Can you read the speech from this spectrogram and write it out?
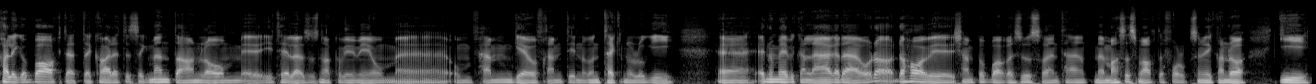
hva ligger bak dette, hva dette segmentet handler om. Eh, I tillegg så snakker vi mye om, eh, om 5G og fremtiden rundt teknologi. Eh, er det noe mer vi kan lære der? Og da, da har vi kjempebra ressurser internt med masse smarte folk som vi kan da gi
